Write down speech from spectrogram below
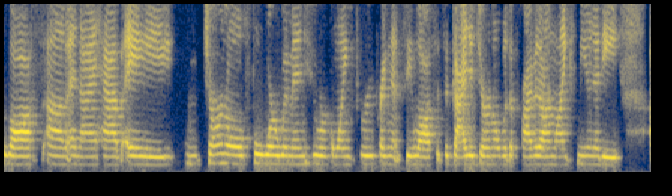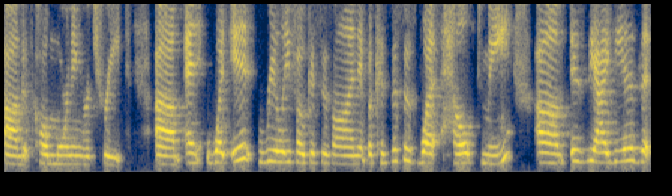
loss, um, and I have a journal for women who are going through pregnancy loss. It's a guided journal with a private online community um, that's called Mourning Retreat. Um, and what it really focuses on, because this is what helped me, um, is the idea that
